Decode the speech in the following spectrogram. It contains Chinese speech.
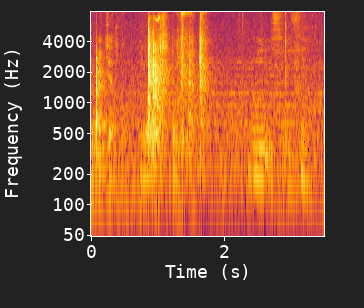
比较好，你为我是东。你。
